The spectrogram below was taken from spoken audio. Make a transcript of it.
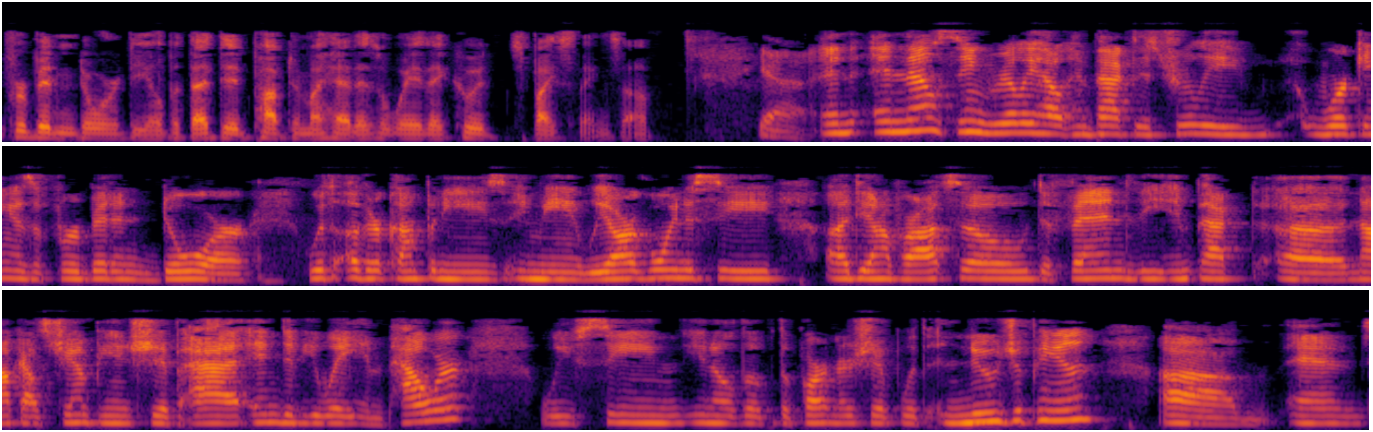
Forbidden Door deal, but that did pop in my head as a way they could spice things up. Yeah, and and now seeing really how Impact is truly working as a forbidden door with other companies. I mean, we are going to see uh, Deonna Purrazzo defend the Impact uh, Knockouts Championship at NWA Empower. We've seen, you know, the the partnership with New Japan, um, and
